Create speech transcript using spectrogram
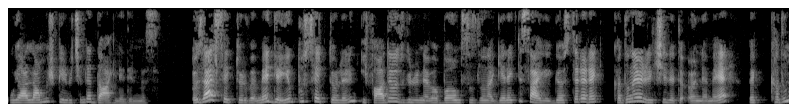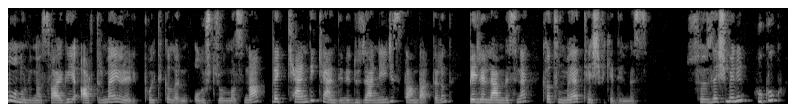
uyarlanmış bir biçimde dahil edilmesi. Özel sektörü ve medyayı bu sektörlerin ifade özgürlüğüne ve bağımsızlığına gerekli saygı göstererek kadına yönelik şiddeti önlemeye ve kadın onuruna saygıyı arttırmaya yönelik politikaların oluşturulmasına ve kendi kendini düzenleyici standartların belirlenmesine katılmaya teşvik edilmesi. Sözleşmenin hukuk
